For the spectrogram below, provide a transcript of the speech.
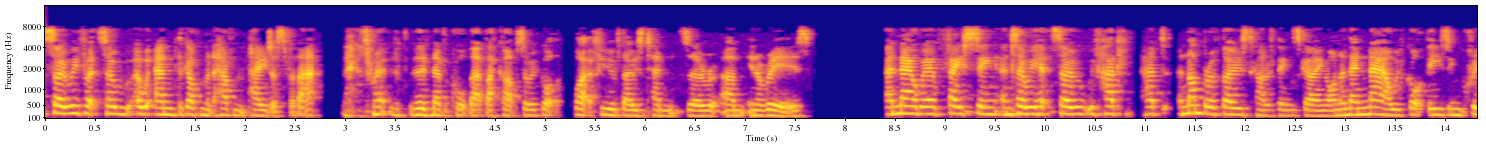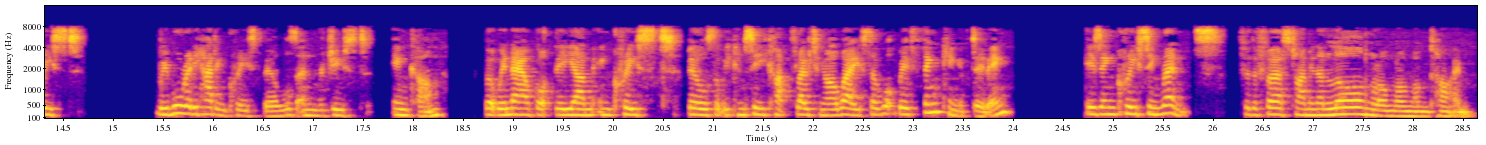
So we've so and the government haven't paid us for that. They've never caught that back up. So we've got quite a few of those tenants are um, in arrears and now we're facing and so we so we've had had a number of those kind of things going on and then now we've got these increased we've already had increased bills and reduced income but we've now got the um, increased bills that we can see floating our way. So what we're thinking of doing is increasing rents for the first time in a long long long long time.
